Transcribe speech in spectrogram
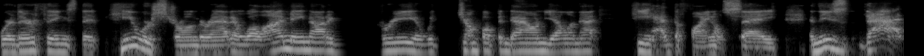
where there are things that he was stronger at. And while I may not agree and we jump up and down yelling at, he had the final say. And these that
